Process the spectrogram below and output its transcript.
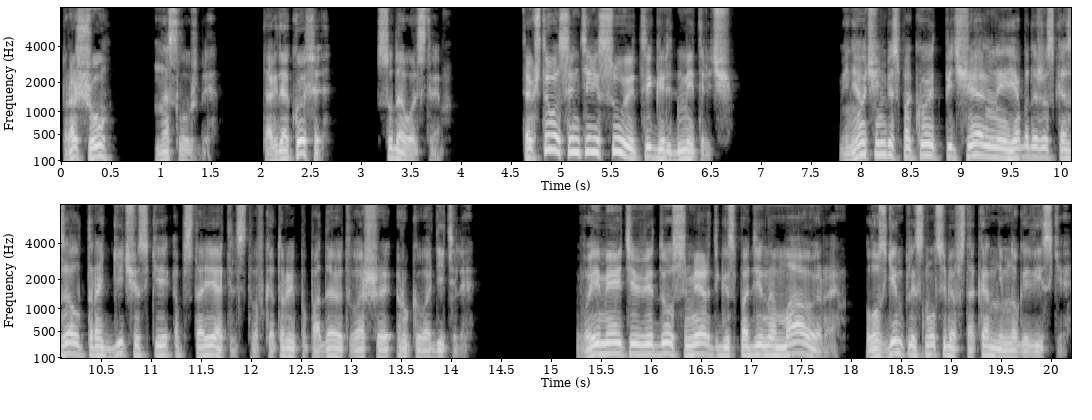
«Прошу». «На службе». «Тогда кофе?» «С удовольствием». «Так что вас интересует, Игорь Дмитриевич?» Меня очень беспокоят печальные, я бы даже сказал, трагические обстоятельства, в которые попадают ваши руководители. Вы имеете в виду смерть господина Мауэра? Лузгин плеснул себе в стакан немного виски.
